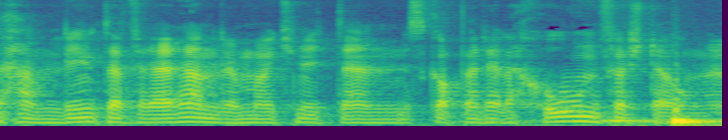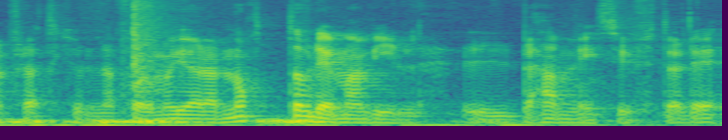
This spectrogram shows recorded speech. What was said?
behandling utan för det här handlar om att knyta en, skapa en relation första gången för att kunna få dem att göra något av det man vill i behandlingssyfte. Det,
